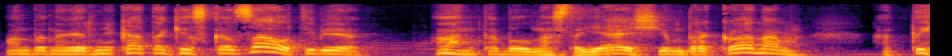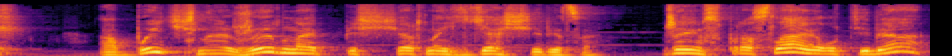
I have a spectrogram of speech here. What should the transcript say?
он бы наверняка так и сказал тебе. Он-то был настоящим драконом, а ты – обычная жирная пещерная ящерица. Джеймс прославил тебя,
